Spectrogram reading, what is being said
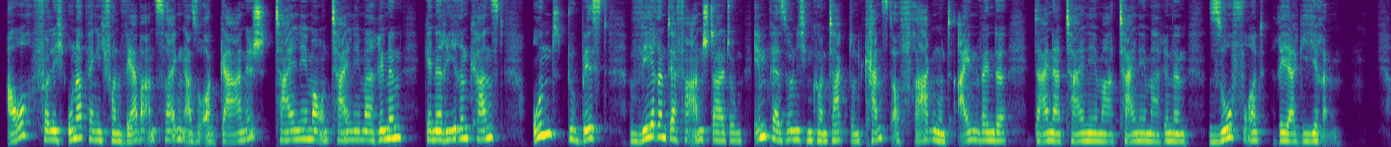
auch völlig unabhängig von Werbeanzeigen, also organisch Teilnehmer und Teilnehmerinnen generieren kannst und du bist während der Veranstaltung im persönlichen Kontakt und kannst auf Fragen und Einwände deiner Teilnehmer, Teilnehmerinnen sofort reagieren.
